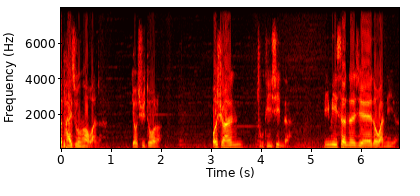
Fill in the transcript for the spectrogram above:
这牌组很好玩的、有趣多了。我喜欢主题性的，秘密圣那些都玩腻了。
